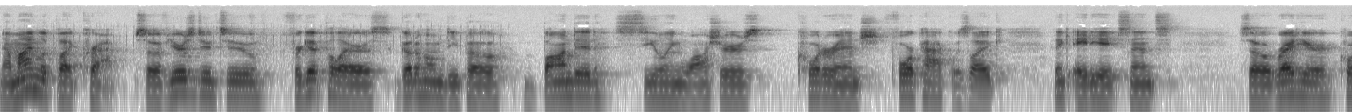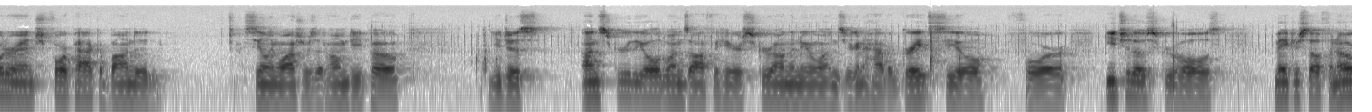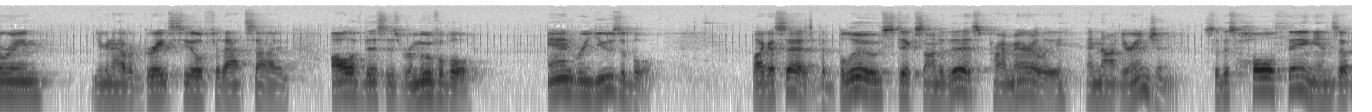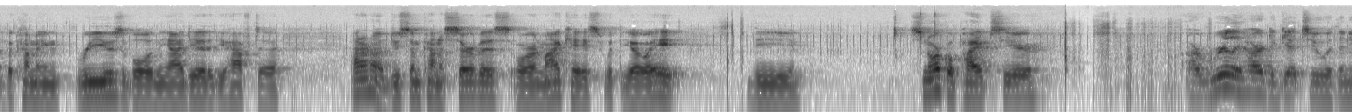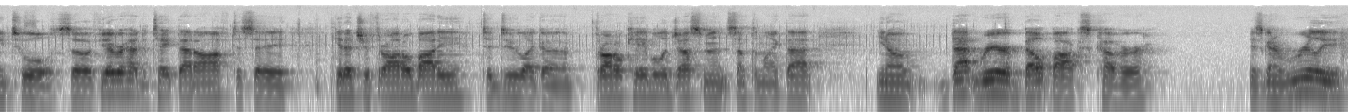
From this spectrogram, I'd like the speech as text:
Now mine looked like crap, so if yours do too, forget Polaris, go to Home Depot, bonded sealing washers, quarter inch, four pack was like, I think 88 cents. So right here, quarter inch, four pack of bonded sealing washers at Home Depot. You just unscrew the old ones off of here, screw on the new ones. You're gonna have a great seal for each of those screw holes. Make yourself an O-ring. You're going to have a great seal for that side. All of this is removable and reusable. Like I said, the blue sticks onto this primarily and not your engine. So this whole thing ends up becoming reusable in the idea that you have to, I don't know, do some kind of service or in my case with the 08, the snorkel pipes here are really hard to get to with any tool. So if you ever had to take that off to say get at your throttle body to do like a throttle cable adjustment, something like that, you know, that rear belt box cover is going to really,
